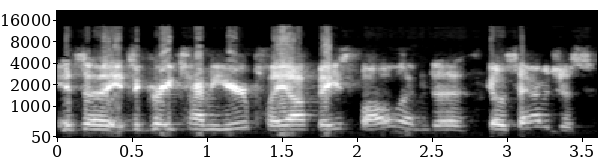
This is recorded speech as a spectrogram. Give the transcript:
it's a it's a great time of year, playoff baseball, and uh, go Savages.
